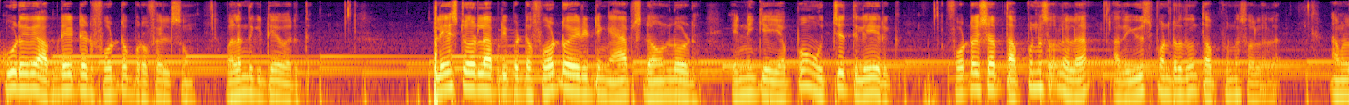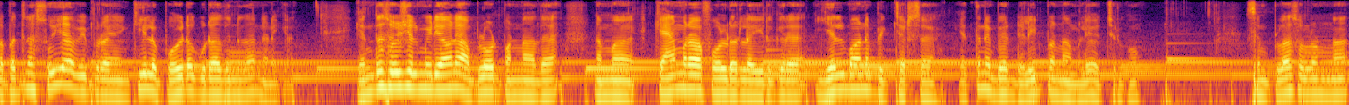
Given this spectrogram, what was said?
கூடவே அப்டேட்டட் ஃபோட்டோ ப்ரொஃபைல்ஸும் வளர்ந்துக்கிட்டே வருது. ப்ளே ஸ்டோரில் அப்படிப்பட்ட ஃபோட்டோ எடிட்டிங் ஆப்ஸ் டவுன்லோடு எண்ணிக்கை எப்பவும் உச்சத்திலே இருக்குது ஃபோட்டோஷாப் தப்புன்னு சொல்லலை. அதை யூஸ் பண்ணுறதும் தப்புன்னு சொல்லலை. நம்மளை பற்றின சுய அபிப்பிராயம் கீழே போயிடக்கூடாதுன்னு தான் நினைக்கிறேன். எந்த சோஷியல் மீடியாவிலையும் அப்லோட் பண்ணாத நம்ம கேமரா ஃபோல்டரில் இருக்கிற இயல்பான பிக்சர்ஸை எத்தனை பேர் டெலீட் பண்ணாமலே வச்சுருக்கோம். சிம்பிளாக சொல்லணும்னா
